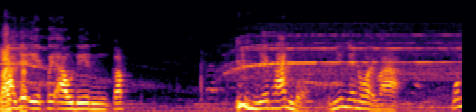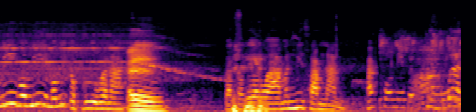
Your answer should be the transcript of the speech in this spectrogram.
หลายลายายเอกไปเอาเด่นกับ ยายพันธุ์บอกนี่ยายหน่อยว่าบ่มีบ่มีบ่มีกับปูกันนะเออก็แสดงว่ามันมีซ้ำนั่นพักพวกนี้ก็ที่หมู่บ้าน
